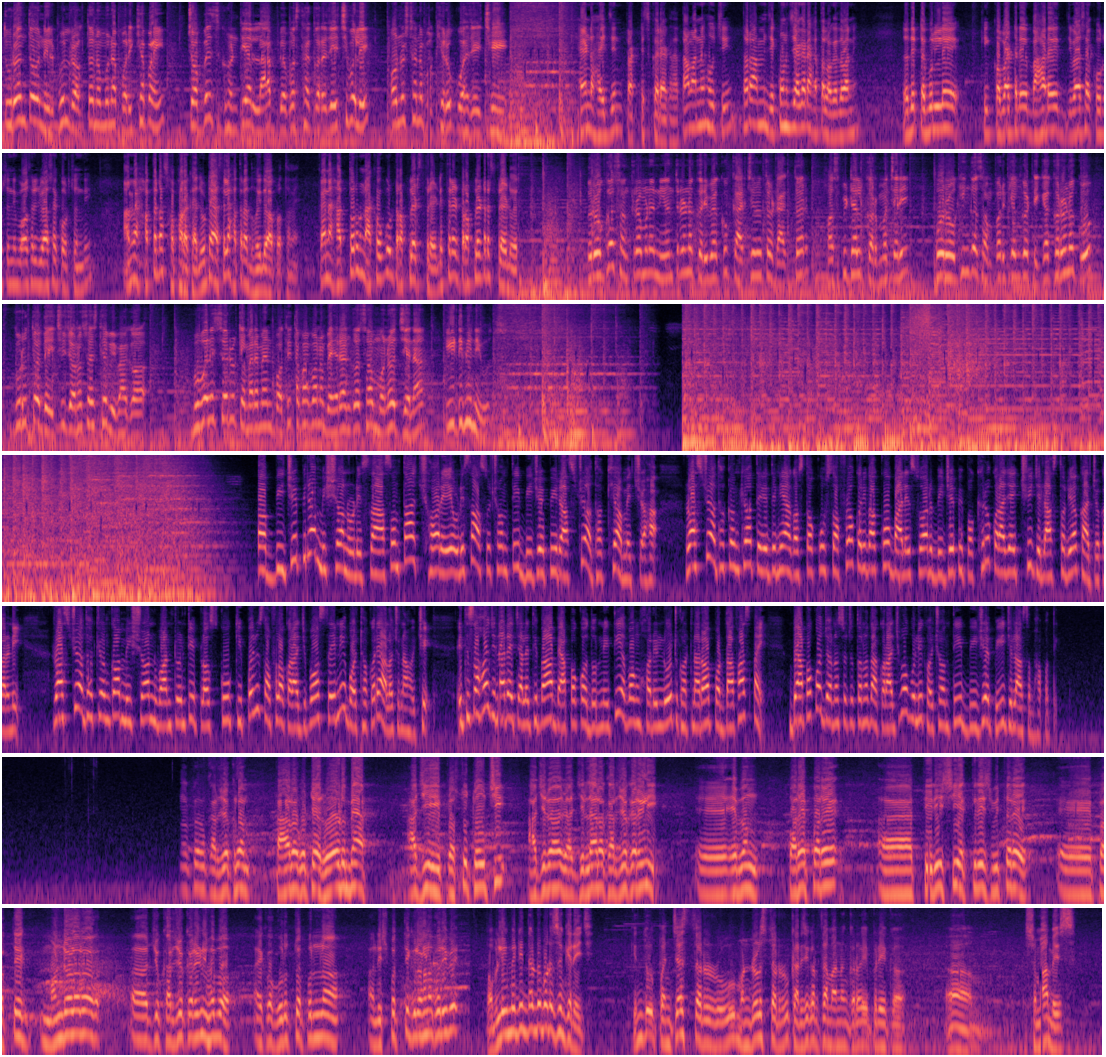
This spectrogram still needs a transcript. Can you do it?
ତୁରନ୍ତ ଓ ନିର୍ଭୁଲ ରକ୍ତ ନମୁନା ପରୀକ୍ଷା ପାଇଁ ଚବିଶ ଘଣ୍ଟିଆ ଲାବ୍ ବ୍ୟବସ୍ଥା କରାଯାଇଛି ବୋଲି ଅନୁଷ୍ଠାନ ପକ୍ଷରୁ କୁହାଯାଇଛି হ্যান্ড হাইজিন প্রাকটিস করা কথা তা মানে হচ্ছে ধর আমি যেকোন জায়গায় হাত লগাইদেবানি যদি টেবুলে কি কবাটরে বাহারে যা আসা করছেন বসরে যা আসা করছেন আমি হাতটা সফা রাখা যেটা আসলে হাতটা ধোইদেওয়া প্রথমে কারণ হাতর নাককু ড্রপলেট স্প্রেড এতে ড্রপলেটর স্প্রেড হয়ে রোগ সংক্রমণ নিয়ন্ত্রণ করা কার্যরত ডাক্তার হসপিটাল কর্মচারী ও রোগীঙ্ সম্পর্কীয় টিকাকরণক গুরুত্ব দিয়েছে জনস্বাস্থ্য বিভাগ ভুবনেশ্বর ক্যামেরাম্যান পতিত পাবন বেহেরা মনোজ জেনা ইটিভি নিউজ ବିଜେପିର ମିଶନ ଓଡ଼ିଶା ଆସନ୍ତା ଛଅରେ ଓଡ଼ିଶା ଆସୁଛନ୍ତି ବିଜେପି ରାଷ୍ଟ୍ରୀୟ ଅଧ୍ୟକ୍ଷ ଅମିତ ଶାହା ରାଷ୍ଟ୍ରୀୟ ଅଧ୍ୟକ୍ଷଙ୍କ ତିନିଦିନିଆ ଗସ୍ତକୁ ସଫଳ କରିବାକୁ ବାଲେଶ୍ୱର ବିଜେପି ପକ୍ଷରୁ କରାଯାଇଛି ଜିଲ୍ଲାସ୍ତରୀୟ କାର୍ଯ୍ୟକାରିଣୀ ରାଷ୍ଟ୍ରୀୟ ଅଧ୍ୟକ୍ଷଙ୍କ ମିଶନ ୱାନ୍ ଟ୍ୱେଣ୍ଟି ପ୍ଲସ୍କୁ କିପରି ସଫଳ କରାଯିବ ସେ ନେଇ ବୈଠକରେ ଆଲୋଚନା ହୋଇଛି ଏଥିସହ ଜିଲ୍ଲାରେ ଚାଲିଥିବା ବ୍ୟାପକ ଦୁର୍ନୀତି ଏବଂ ହରିଲୁଟ୍ ଘଟଣାର ପର୍ଦ୍ଦାଫାଶ ପାଇଁ ବ୍ୟାପକ ଜନସଚେତନତା କରାଯିବ ବୋଲି କହିଛନ୍ତି ବିଜେପି ଜିଲ୍ଲା ସଭାପତି ତାର ଗୋଟେ ରୋଡ୍ ମ୍ୟାପ୍ ଆଜି ପ୍ରସ୍ତୁତ ହେଉଛି ଆଜିର ଜିଲ୍ଲାର କାର୍ଯ୍ୟକାରିଣୀ ଏବଂ ପରେ ପରେ ତିରିଶ ଏକତିରିଶ ଭିତରେ ପ୍ରତ୍ୟେକ ମଣ୍ଡଳର ଯେଉଁ କାର୍ଯ୍ୟକାରିଣୀ ହେବ ଏକ ଗୁରୁତ୍ୱପୂର୍ଣ୍ଣ ନିଷ୍ପତ୍ତି ଗ୍ରହଣ କରିବେ ପବ୍ଲିକ ମିଟିଂ ତାଠୁ ବଡ଼ ସଂଖ୍ୟାରେ ହେଇଛି କିନ୍ତୁ ପଞ୍ଚାୟତ ସ୍ତରରୁ ମଣ୍ଡଳ ସ୍ତରରୁ କାର୍ଯ୍ୟକର୍ତ୍ତାମାନଙ୍କର ଏପରି ଏକ ସମାବେଶ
